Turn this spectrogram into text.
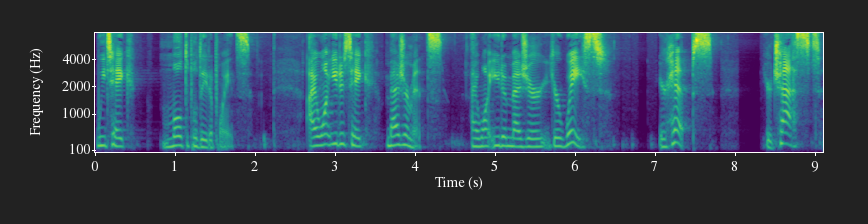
we take multiple data points. I want you to take measurements. I want you to measure your waist, your hips, your chest,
